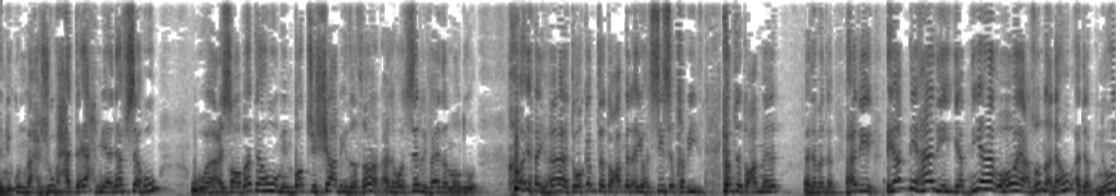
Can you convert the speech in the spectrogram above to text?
أن يكون محجوب حتى يحمي نفسه وعصابته من بطش الشعب إذا ثار. هذا هو السر في هذا الموضوع. هيهات وكم ستعمر أيها السيسي الخبيث؟ كم ستعمر؟ هذه يبني هذه يبنيها وهو يظن أنه أتبنون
